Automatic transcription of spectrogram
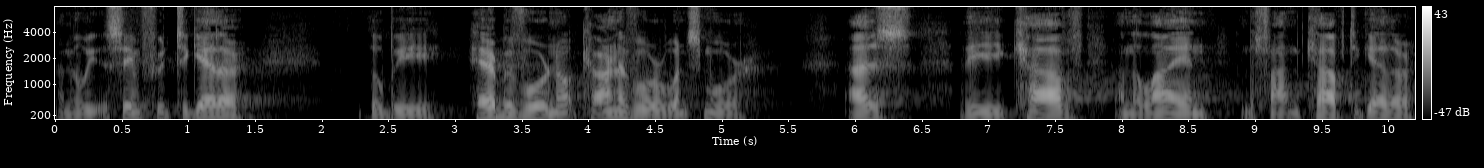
and they'll eat the same food together. They'll be herbivore, not carnivore, once more, as the calf and the lion and the fattened calf together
